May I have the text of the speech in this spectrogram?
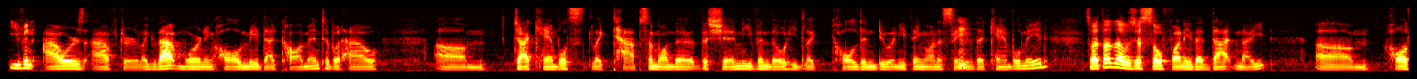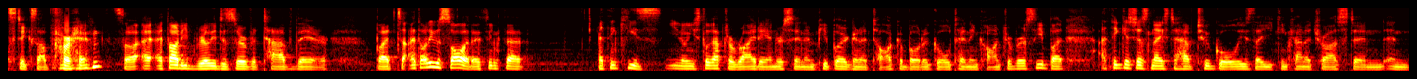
Even hours after, like that morning, Holl made that comment about how um, Jack Campbell like taps him on the, the shin, even though he'd like Holl didn't do anything on a save that Campbell made. So I thought that was just so funny that that night um, Holl sticks up for him. So I, I thought he'd really deserve a tab there. But I thought he was solid. I think that I think he's, you know, you still have to ride Andersen, and people are going to talk about a goaltending controversy. But I think it's just nice to have two goalies that you can kind of trust, and and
